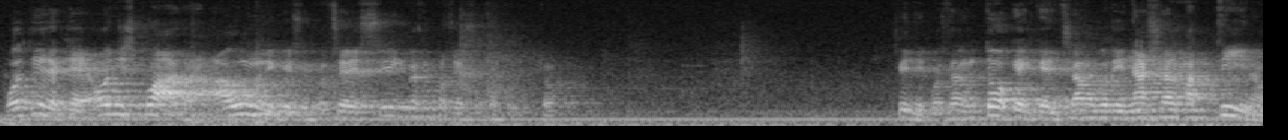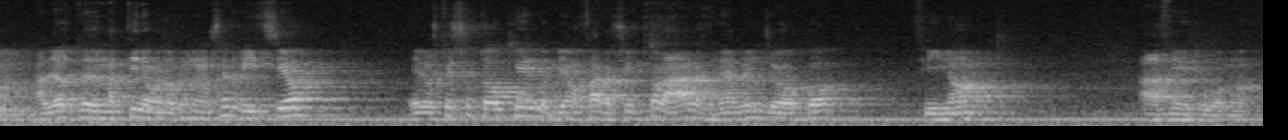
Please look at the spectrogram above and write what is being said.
vuol dire che ogni squadra ha uno di questi processi, in questo processo fa tutto. Quindi questo è un token che diciamo così, nasce al mattino, alle 8 del mattino quando prendono un servizio, e lo stesso token dobbiamo farlo circolare, tenerlo in gioco fino alla fine turno.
